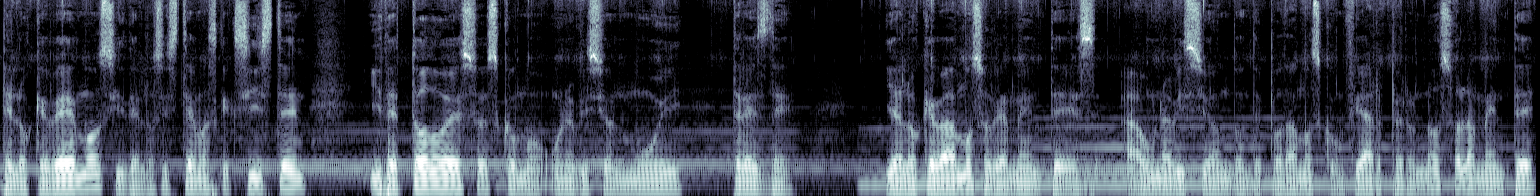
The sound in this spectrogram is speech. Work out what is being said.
de lo que vemos y de los sistemas que existen y de todo eso es como una visión muy 3D. Y a lo que vamos obviamente es a una visión donde podamos confiar, pero no solamente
